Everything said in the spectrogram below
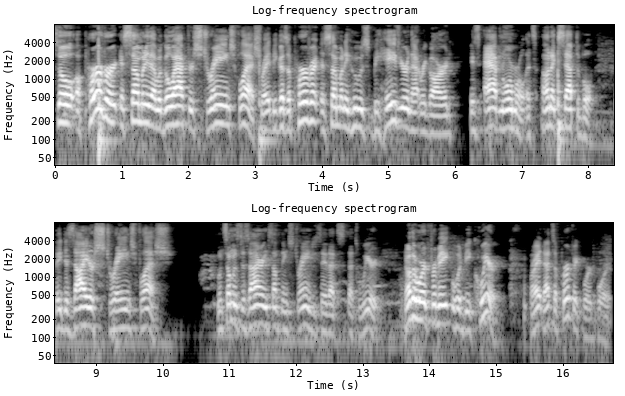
So a pervert is somebody that would go after strange flesh, right? Because a pervert is somebody whose behavior in that regard is abnormal, it's unacceptable. They desire strange flesh. When someone's desiring something strange, you say that's that's weird. Another word for me would be queer, right? That's a perfect word for it.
